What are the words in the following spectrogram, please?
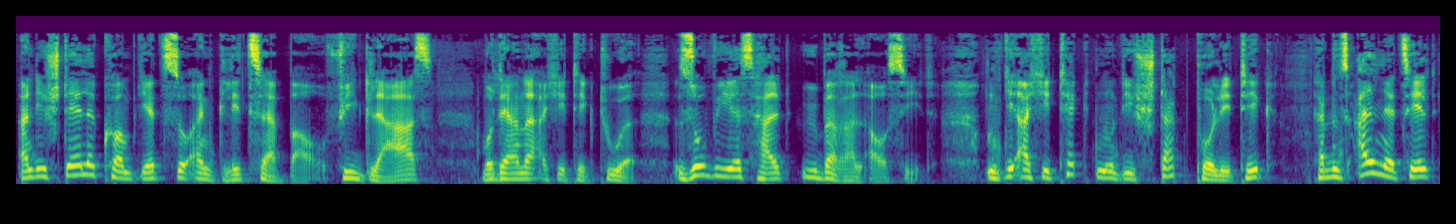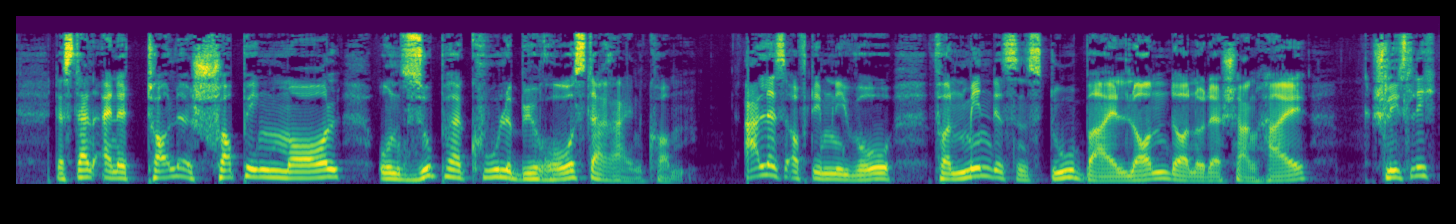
An die Stelle kommt jetzt so ein Glitzerbau, viel Glas, moderne Architektur, so wie es halt überall aussieht. Und die Architekten und die Stadtpolitik hat uns allen erzählt, dass dann eine tolle Shopping Mall und supercoole Büros da reinkommen. Alles auf dem Niveau von mindestens Dubai, London oder Shanghai. Schließlich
